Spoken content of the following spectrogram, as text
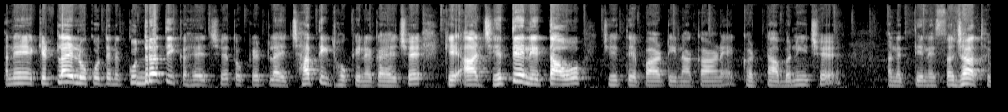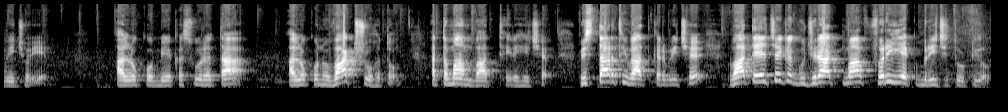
અને કેટલાય લોકો તેને કુદરતી કહે છે, તો કેટલાય છાતી ઠોકીને કહે છે કે આ જે તે નેતાઓ, જે તે પાર્ટીના કારણે ઘટના બની છે અને તેને સજા થવી જોઈએ. આ લોકો બેકસૂર હતા, આ લોકોનો વાક શું હતો. આ તમામ વાત થઈ રહી છે. વિસ્તારથી વાત કરવી છે. વાત એ છે કે ગુજરાતમાં ફરી એક બ્રિજ તૂટ્યો.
